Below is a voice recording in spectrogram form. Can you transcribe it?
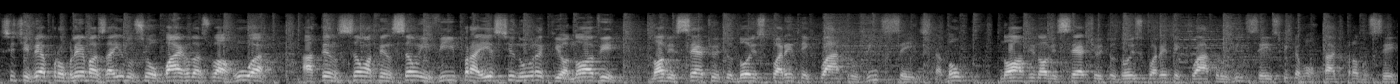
Se tiver problemas aí no seu bairro, na sua rua, atenção, atenção, envie para esse número aqui, ó, 99782 4426, tá bom? 99782 4426, fique à vontade para você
